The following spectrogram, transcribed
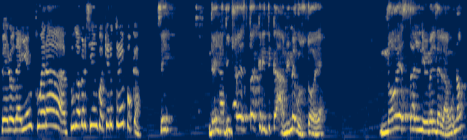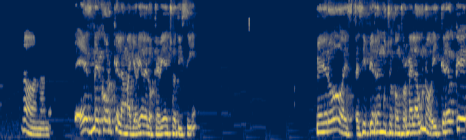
pero de ahí en fuera pudo haber sido en cualquier otra época. Sí. De, dicho esta crítica, a mí me gustó, ¿eh? No está al nivel de la 1. No, no, no. es mejor que la mayoría de lo que había hecho DC. Pero este sí pierde mucho conforme la 1. Y creo que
